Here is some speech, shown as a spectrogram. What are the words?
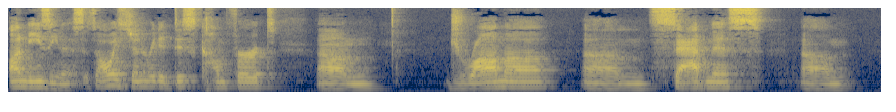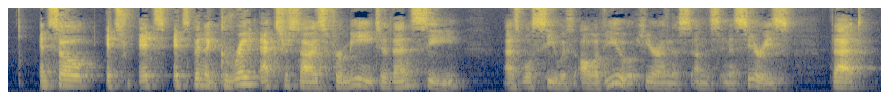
uneasiness. It's always generated discomfort, um, drama, um, sadness. Um, and so it's it's it's been a great exercise for me to then see, as we'll see with all of you here on this on this in a series, that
